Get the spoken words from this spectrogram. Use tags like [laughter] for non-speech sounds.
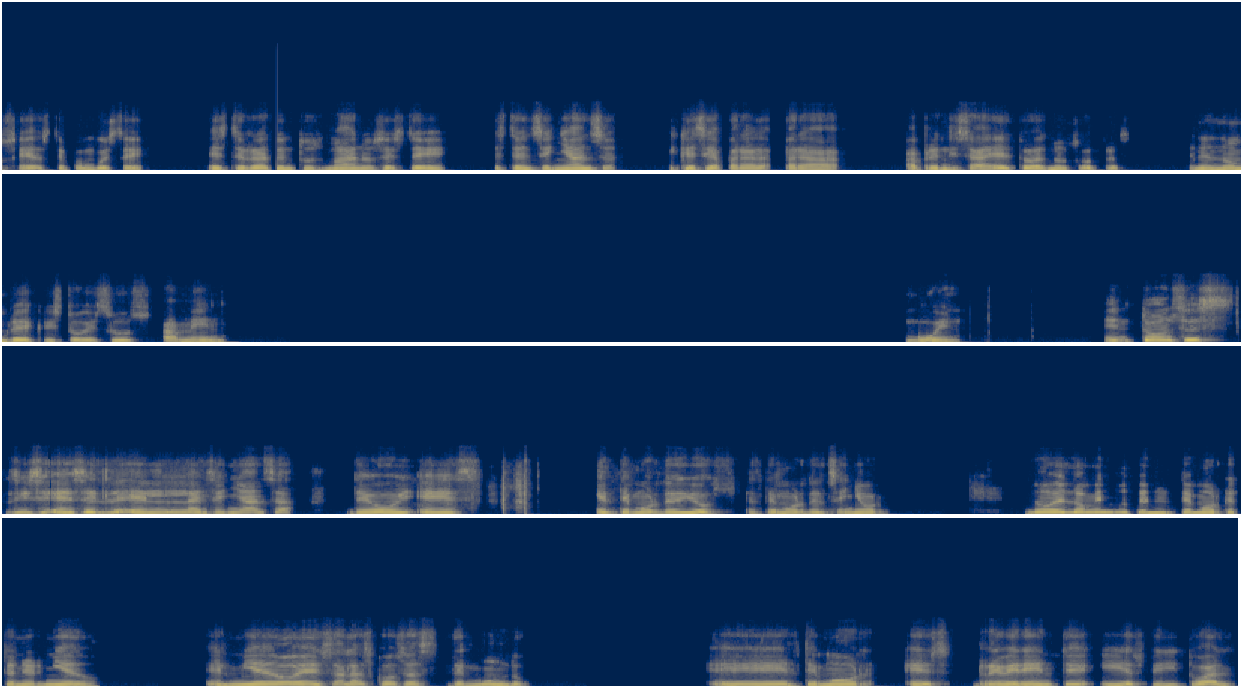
seas. Te pongo este, este rato en tus manos, este, esta enseñanza, y que sea para, para aprendizaje de todas nosotras. En el nombre de Cristo Jesús. Amén. Bueno, entonces, dice, es la enseñanza de hoy es el temor de Dios, el temor del Señor. No es lo mismo tener temor que tener miedo. El miedo es a las cosas del mundo. el temor es reverente y espiritual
